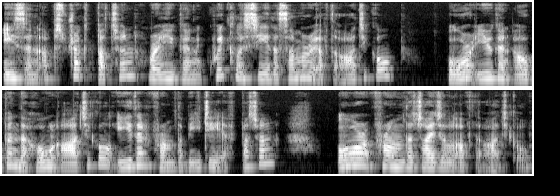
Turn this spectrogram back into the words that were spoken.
is an abstract button where you can quickly see the summary of the article or you can open the whole article either from the PDF button or from the title of the article.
